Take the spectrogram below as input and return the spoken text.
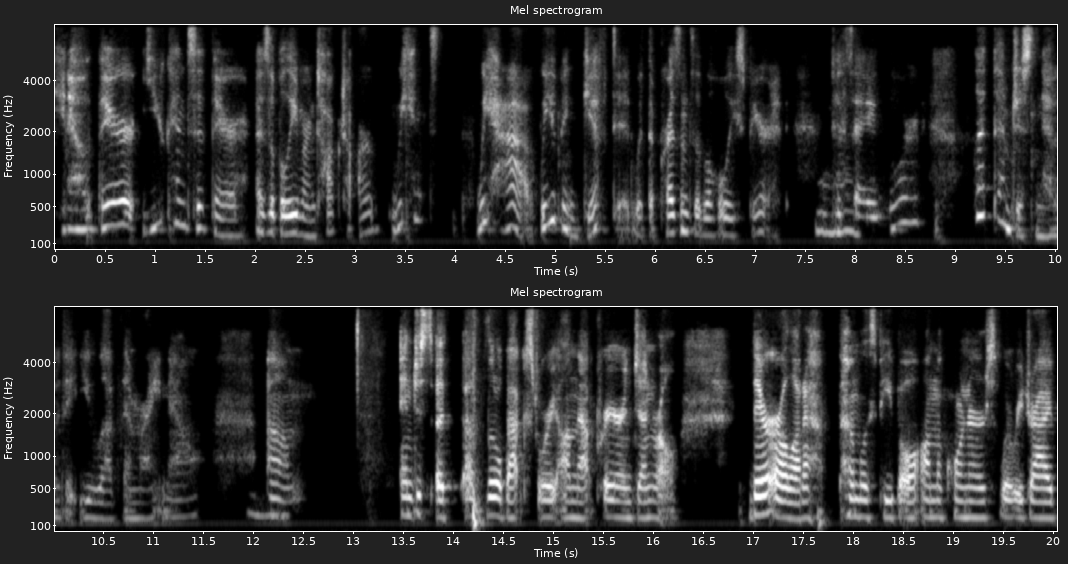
you know there you can sit there as a believer and talk to our we can we have we have been gifted with the presence of the holy spirit mm-hmm. to say lord let them just know that you love them right now mm-hmm. um, and just a, a little backstory on that prayer in general there are a lot of homeless people on the corners where we drive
